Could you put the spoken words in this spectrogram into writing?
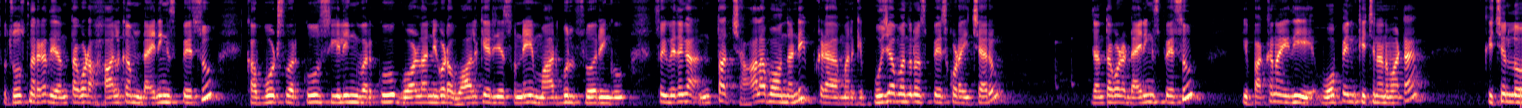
సో చూస్తున్నారు కదా ఇదంతా కూడా hall cum dining space. Cupboards work ceiling work గోడలన్నీ కూడా వాల్ కేర్ చేస్తున్నాయి మార్బుల్ ఫ్లోరింగ్. సో ఈ విధంగా అంతా చాలా బాగుందండి. ఇక్కడ మనకి పూజా మందిరం స్పేస్ కూడా ఇచ్చారు. ఇదంతా కూడా డైనింగ్ స్పేసు. ఈ పక్కన ఇది ఓపెన్ కిచెన్ అనమాట కిచెన్లో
